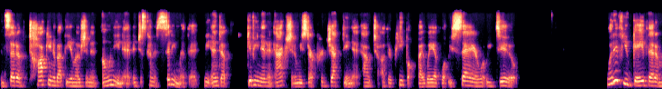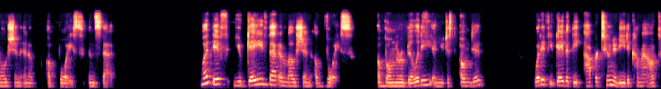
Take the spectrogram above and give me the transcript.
instead of talking about the emotion and owning it and just kind of sitting with it, we end up giving it an action and we start projecting it out to other people by way of what we say or what we do. What if you gave that emotion and a, a voice instead? What if you gave that emotion a voice, a vulnerability, and you just owned it What if you gave it the opportunity to come out?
